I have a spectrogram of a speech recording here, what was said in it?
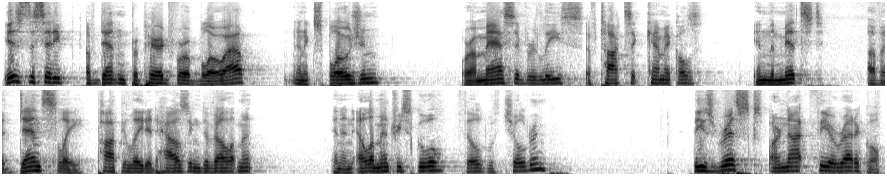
Is the city of Denton prepared for a blowout, an explosion, or a massive release of toxic chemicals in the midst of a densely populated housing development and an elementary school filled with children? These risks are not theoretical.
